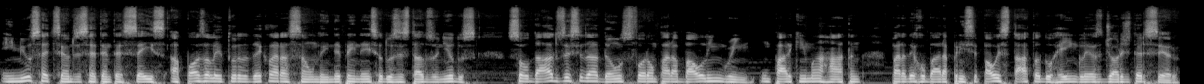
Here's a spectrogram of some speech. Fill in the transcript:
Em 1776, após a leitura da Declaração da Independência dos Estados Unidos, soldados e cidadãos foram para Bowling Green, um parque em Manhattan, para derrubar a principal estátua do rei inglês George III.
